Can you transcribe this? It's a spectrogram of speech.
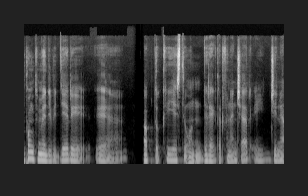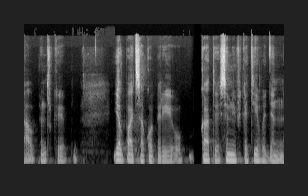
punctul meu de vedere, faptul că este un director financiar e genial pentru că el poate să acopere o bucată semnificativă din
